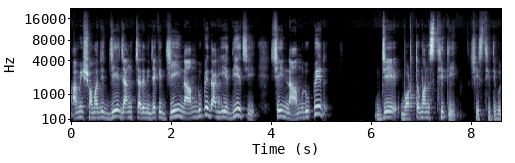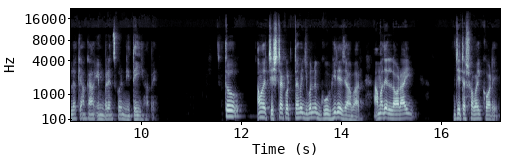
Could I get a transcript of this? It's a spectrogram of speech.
আমি সমাজের যে জাংচারে নিজেকে যেই নামরূপে দাগিয়ে দিয়েছি, সেই নামরূপের যে বর্তমান স্থিতি, সেই স্থিতিগুলোকে আমাকে এমব্রেন্স করে নিতেই হবে। তো আমাদের চেষ্টা করতে হবে জীবনে গভীরে যাবার আমাদের লড়াই যেটা সবাই করে,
